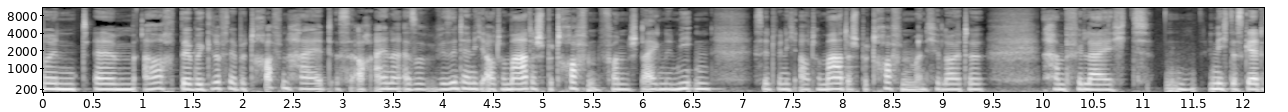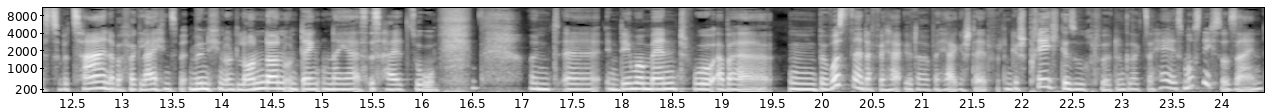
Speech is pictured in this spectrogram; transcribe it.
Und ähm, auch der Begriff der Betroffenheit ist auch einer, also wir sind ja nicht automatisch betroffen von steigenden Mieten, sind wir nicht automatisch betroffen. Manche Leute haben vielleicht nicht das Geld, es zu bezahlen, aber vergleichen es mit München und London und denken, naja, es ist halt so. Und äh, in dem Moment, wo aber ein Bewusstsein dafür her darüber hergestellt wird, ein Gespräch gesucht wird und gesagt so, hey, es muss nicht so sein,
